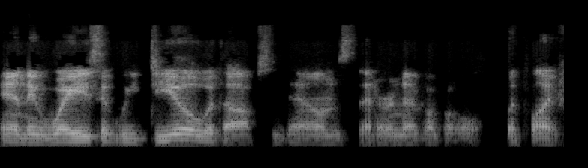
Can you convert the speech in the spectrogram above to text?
and the ways that we deal with ups and downs that are inevitable with life.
